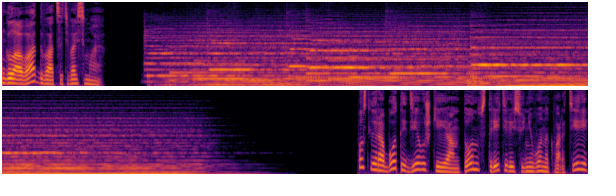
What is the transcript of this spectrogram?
Глава 28. После работы девушки и Антон встретились у него на квартире,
